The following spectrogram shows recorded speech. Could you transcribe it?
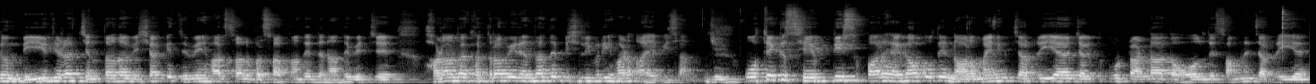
ਗੰਭੀਰ ਜਿਹੜਾ ਚਿੰਤਾ ਦਾ ਵਿਸ਼ਾ ਕਿ ਜਿਵੇਂ ਹਰ ਸਾਲ ਬਰਸਾਤਾਂ ਦੇ ਦਿਨਾਂ ਦੇ ਵਿੱਚ ਹੜ੍ਹਾਂ ਦਾ ਖਤਰਾ ਵੀ ਰਹਿੰਦਾ ਤੇ ਪਿਛਲੀ ਵਾਰੀ ਹੜ੍ਹ ਆਏ ਵੀ ਸਨ। ਜੀ। ਉੱਥੇ ਇੱਕ ਸੇਫਟੀ ਸਪਰ ਹੈਗਾ ਉਹਦੇ ਨਾਲ ਮਾਈਨਿੰਗ ਚੱਲ ਰਹੀ ਹੈ ਜਗਤਪੁਰ ਟਾਂਡਾ ਦੌਲ ਦੇ ਸਾਹਮਣੇ ਚੱਲ ਰਹੀ ਹੈ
